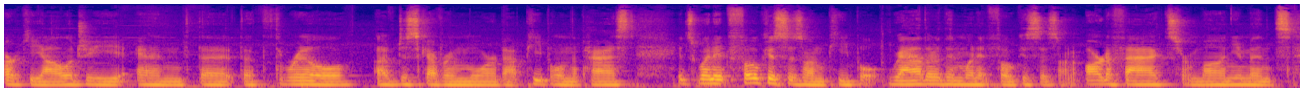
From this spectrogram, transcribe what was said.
archaeology and the, the thrill of discovering more about people in the past, it's when it focuses on people rather than when it focuses on artifacts or monuments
